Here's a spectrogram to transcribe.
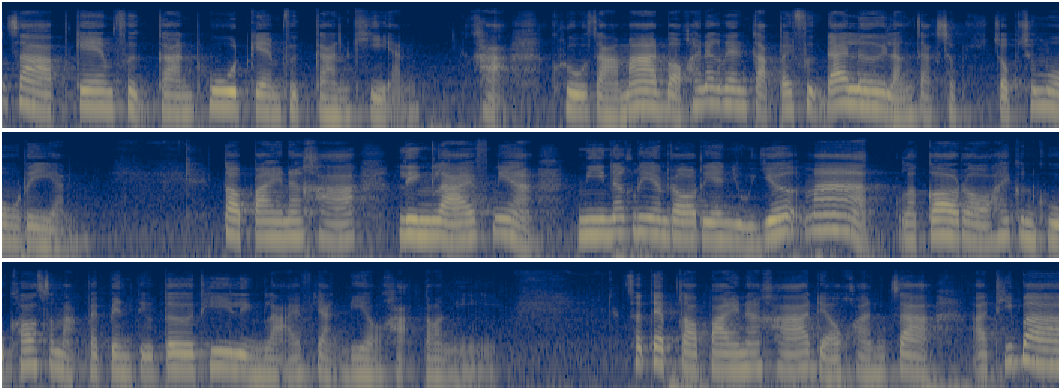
ำศัพท์ เกมฝึกการพูด เกมฝึกการเขียนค่ะ ครูสามารถบอกให้นักเรียนกลับไปฝึกได้เลยหลังจากจบชั่วโมงเรียน ต่อไปนะคะ Link Live เนี่ยมีนักเรียนรอเรียนอยู่เยอะมาก แล้วก็รอให้คุณครูเข้าสมัครไปเป็นติวเตอร์ที่ Link Live อย่างเดียวค่ะตอนนี้step ต่อไปนะคะ เดี๋ยวขวัญจะอธิบา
